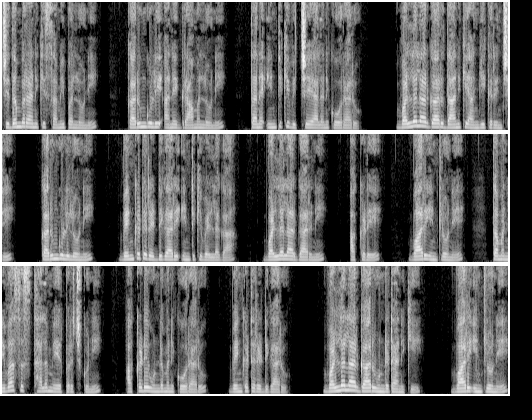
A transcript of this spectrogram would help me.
చిదంబరానికి సమీపంలోని కరుంగుళి అనే గ్రామంలోని తన ఇంటికి విచ్చేయాలని కోరారు. వళ్ళలార్గారు దానికి అంగీకరించి కరుంగుళిలోని వెంకటరెడ్డిగారి ఇంటికి వెళ్ళగా వళ్ళలార్గారిని అక్కడే వారి ఇంట్లోనే తమ నివాస స్థలం ఏర్పరచుకుని అక్కడే ఉండమని కోరారు వెంకటరెడ్డిగారు. వళ్ళలార్గారు ఉండటానికి వారి ఇంట్లోనే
